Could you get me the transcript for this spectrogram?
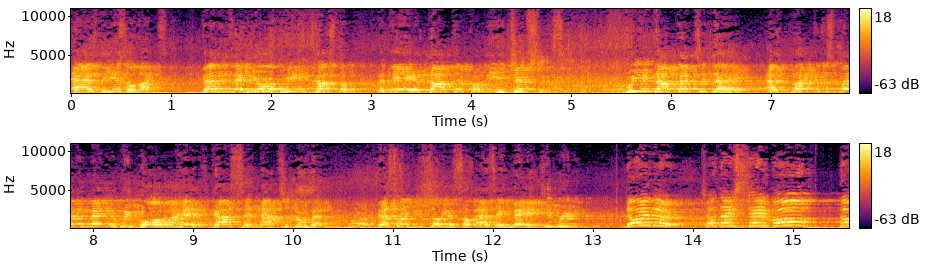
as the Israelites. That is a European custom that they adopted from the Egyptians. We adopt that today as black and Hispanic men and we bald our heads. God said not to do that. That's how you show yourself as a man. Keep reading. Neither shall they shave off the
